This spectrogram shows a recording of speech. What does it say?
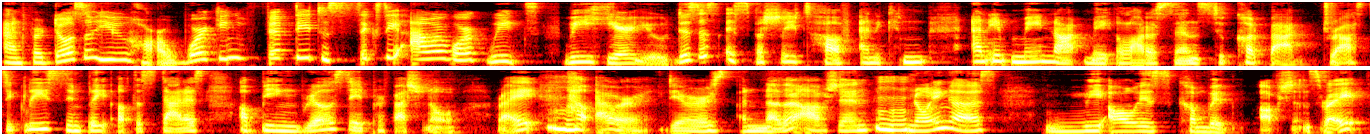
And for those of you who are working 50 to 60 hour work weeks, we hear you. This is especially tough and it can, and it may not make a lot of sense to cut back drastically simply of the status of being real estate professional, right? Mm-hmm. However, there's another option. Mm-hmm. Knowing us, we always come with options, right?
